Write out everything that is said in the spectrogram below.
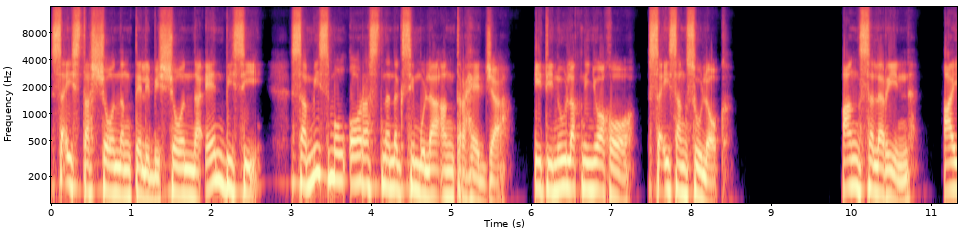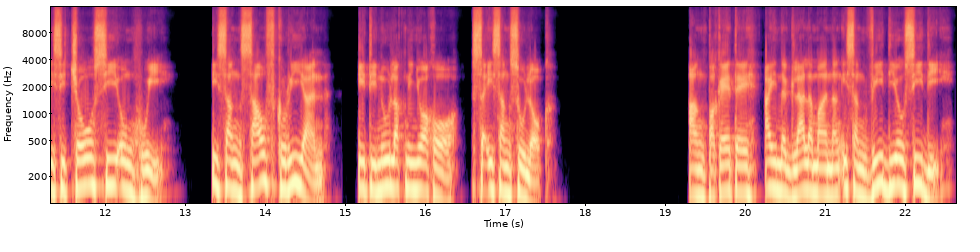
sa istasyon ng telebisyon na NBC sa mismong oras na nagsimula ang trahedya. Itinulak ninyo ako sa isang sulok. Ang salarin ay si Cho Si-ung-hui, isang South Korean. Itinulak ninyo ako sa isang sulok. Ang pakete ay naglalaman ng isang video CD,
